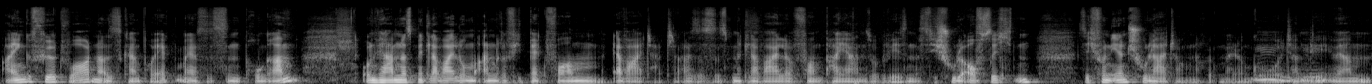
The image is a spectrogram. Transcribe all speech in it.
eingeführt worden. Also es ist kein Projekt mehr, es ist ein Programm. Und wir haben das mittlerweile um andere Feedbackformen erweitert. Also es ist mittlerweile vor ein paar Jahren so gewesen, dass die Schulaufsichten sich von ihren Schulleitungen nach Rückmeldung geholt mhm. haben. Die, wir haben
